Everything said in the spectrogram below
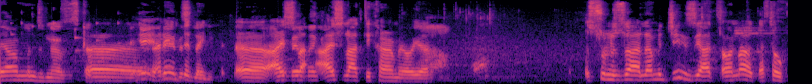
yeah ምንድን ነው ያዘዝከው? እ፣ እኔ እንትን ነኝ። ice latte caramel yeah እሱን እዛ ለምጄ እዚህ አጣውና በቃ ተውኩ።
